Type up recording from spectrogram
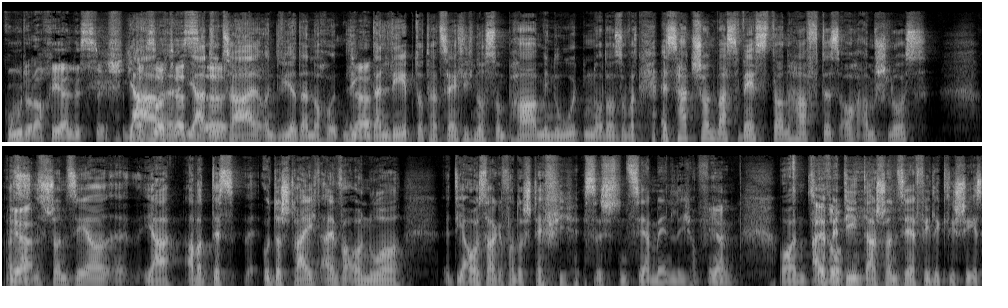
gut und auch realistisch. Ja, also das, ja, äh, total. Und wie er dann noch unten liegt, ja. dann lebt er tatsächlich noch so ein paar Minuten oder sowas. Es hat schon was Westernhaftes auch am Schluss. Also ja. es ist schon sehr, äh, ja, aber das unterstreicht einfach auch nur, die Aussage von der Steffi, es ist ein sehr männlicher Film. Ja. Und also, er bedient da schon sehr viele Klischees.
